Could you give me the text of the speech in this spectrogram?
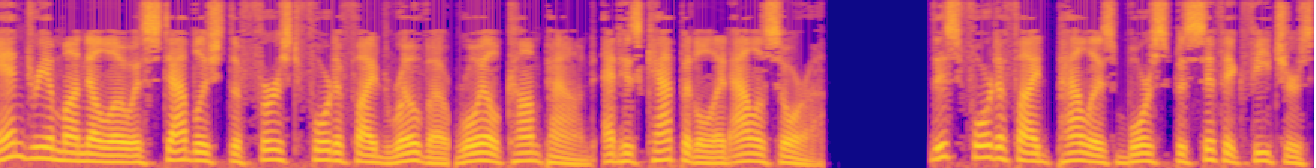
Andriamanelo established the first fortified rova royal compound at his capital at Alasora. This fortified palace bore specific features:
